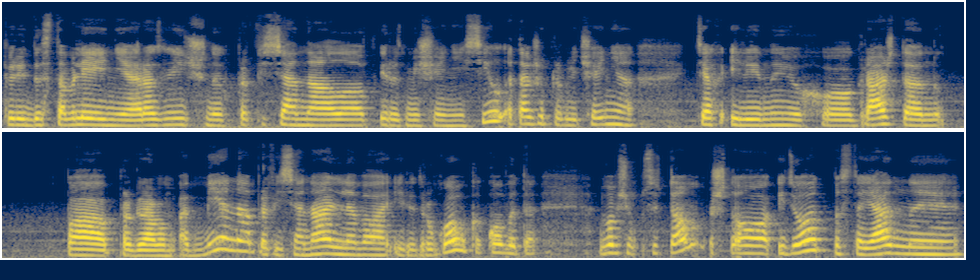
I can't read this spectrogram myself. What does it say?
предоставления различных профессионалов и размещения сил, а также привлечения тех или иных э, граждан по программам обмена, профессионального или другого какого-то. В общем, суть в том, что идет постоянная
